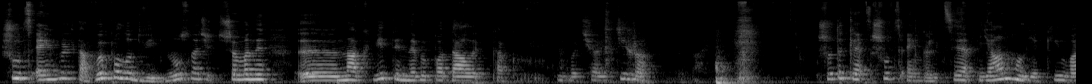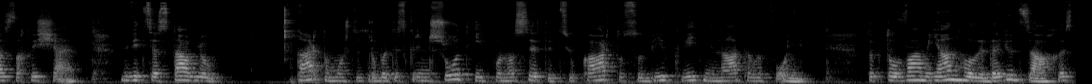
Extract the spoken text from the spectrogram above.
Шуц Енгель, так, випало дві. Ну, значить, ще в мене е, на квітень не випадали. Так, вибачаю, тігра. Що таке Шуценгель? Це янгол, який вас захищає. Дивіться, ставлю карту, можете зробити скріншот і поносити цю карту собі в квітні на телефоні. Тобто вам янголи дають захист.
